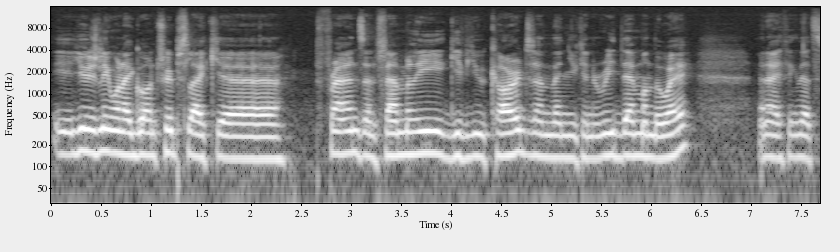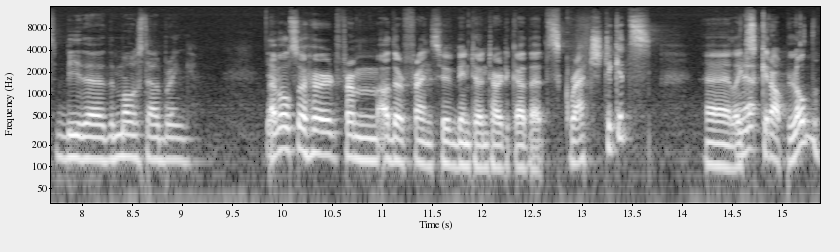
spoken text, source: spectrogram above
Usually when I go on trips, like uh, friends and family give you cards, and then you can read them on the way. And I think that's be the the most I'll bring. Yeah. I've also heard from other friends who've been to Antarctica that scratch tickets, uh, like Yeah. skraplod,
